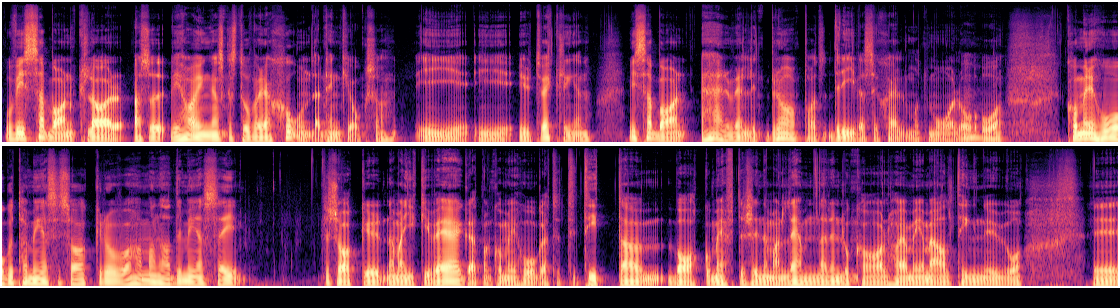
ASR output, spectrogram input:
Och vissa barn klarar, alltså vi har ju en ganska stor variation där tänker jag också i, i utvecklingen. Vissa barn är väldigt bra på att driva sig själv mot mål och, mm. och kommer ihåg att ta med sig saker och vad man hade med sig för saker när man gick iväg, att man kommer ihåg att titta bakom efter sig när man lämnar en lokal. Har jag med mig allting nu? Och eh,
